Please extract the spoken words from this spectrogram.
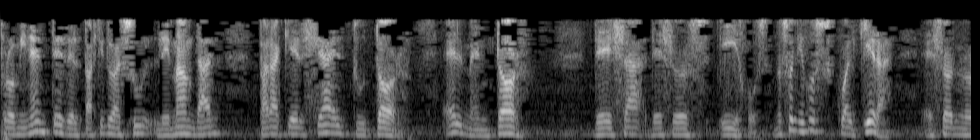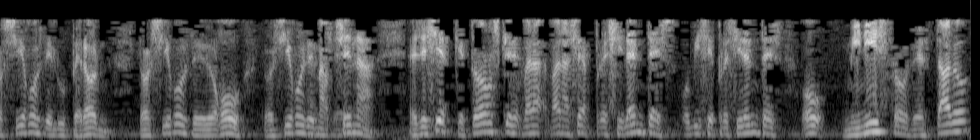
prominentes del Partido Azul le mandan para que él sea el tutor, el mentor de esa de esos hijos. No son hijos cualquiera, son los hijos de Luperón, los hijos de Euro, los hijos de Marchena. Es decir, que todos los que van a, van a ser presidentes o vicepresidentes o ministros de Estado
